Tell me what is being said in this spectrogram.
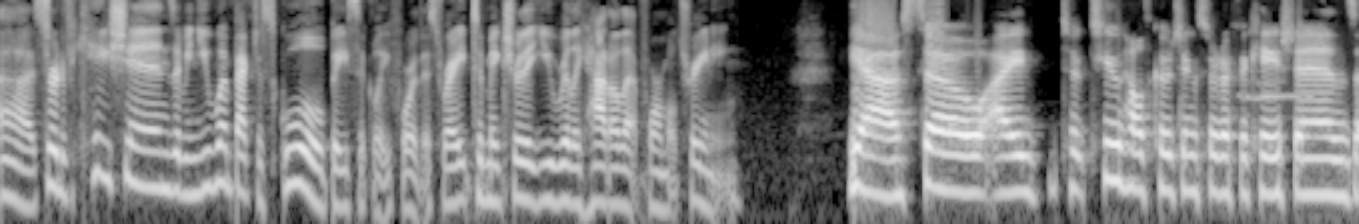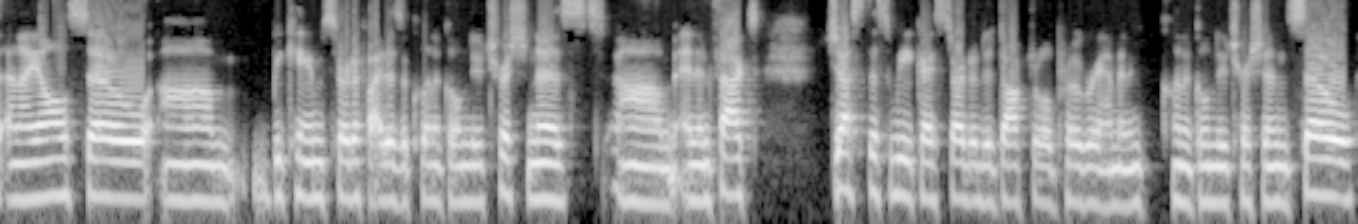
uh, certifications. I mean, you went back to school basically for this, right? To make sure that you really had all that formal training. Yeah, so I took two health coaching certifications, and I also um, became certified as a clinical nutritionist. Um, and in fact, just this week, I started a doctoral program in clinical nutrition. So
